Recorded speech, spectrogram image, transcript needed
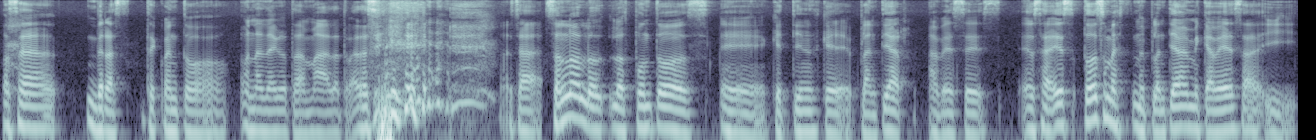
O sea, verás, te cuento una anécdota más atrás así. o sea, son los, los, puntos eh, que tienes que plantear a veces. O sea, es, todo eso me, me planteaba en mi cabeza y,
